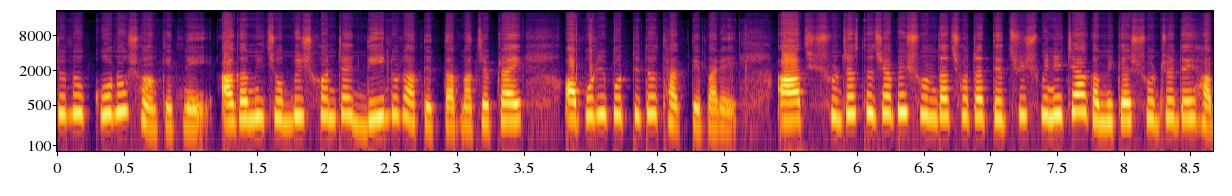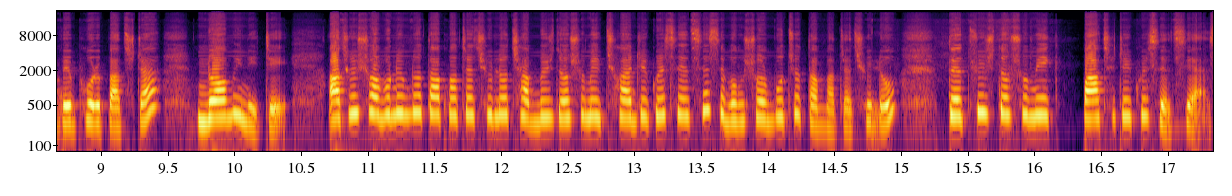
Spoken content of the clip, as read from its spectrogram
জন্য কোনো সংকেত নেই। আগামী চব্বিশ ঘন্টায় দিন ও রাতের তাপমাত্রা প্রায় অপরিবর্তিত থাকতে পারে। আজ সূর্যাস্ত যাবে সন্ধ্যা ছটা তেত্রিশ মিনিটে, আগামীকাল সূর্যোদয় হবে ভোর পাঁচটা ন মিনিটে। আজকে সর্বনিম্ন তাপমাত্রা ছিল ছাব্বিশ দশমিক ছয় ডিগ্রি সেলসিয়াস এবং সর্বোচ্চ তাপমাত্রা ছিল তেত্রিশ দশমিক পাঁচ ডিগ্রি সেলসিয়াস।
